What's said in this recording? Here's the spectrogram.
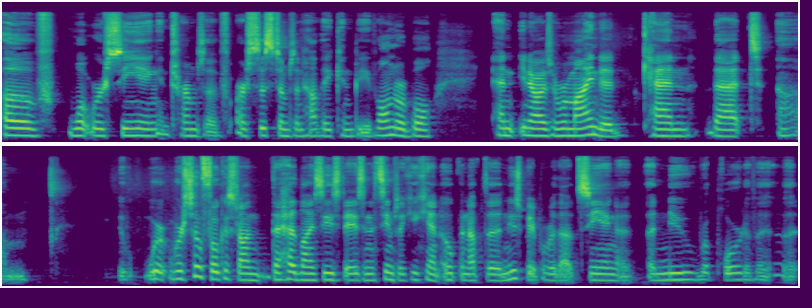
of what we're seeing in terms of our systems and how they can be vulnerable. And you know, I was reminded, Ken, that um, we're we're so focused on the headlines these days, and it seems like you can't open up the newspaper without seeing a, a new report of a,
